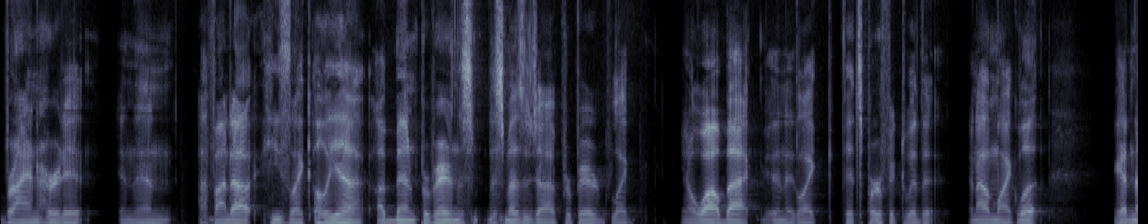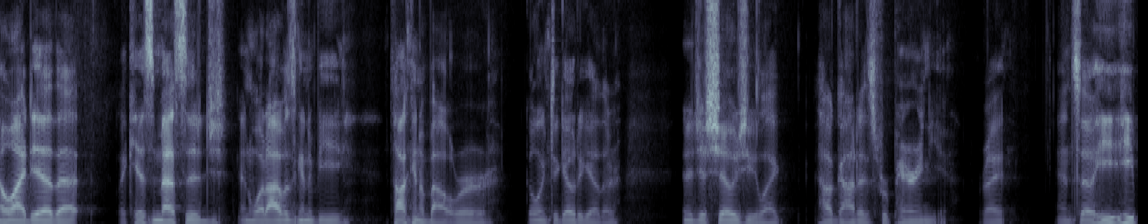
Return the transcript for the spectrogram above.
Brian heard it, and then I found out he's like, "Oh yeah, I've been preparing this this message I prepared like you know a while back, and it like fits perfect with it." And I'm like, "What?" I had no idea that like his message and what I was going to be talking about were going to go together, and it just shows you like how God is preparing you, right? And so he he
